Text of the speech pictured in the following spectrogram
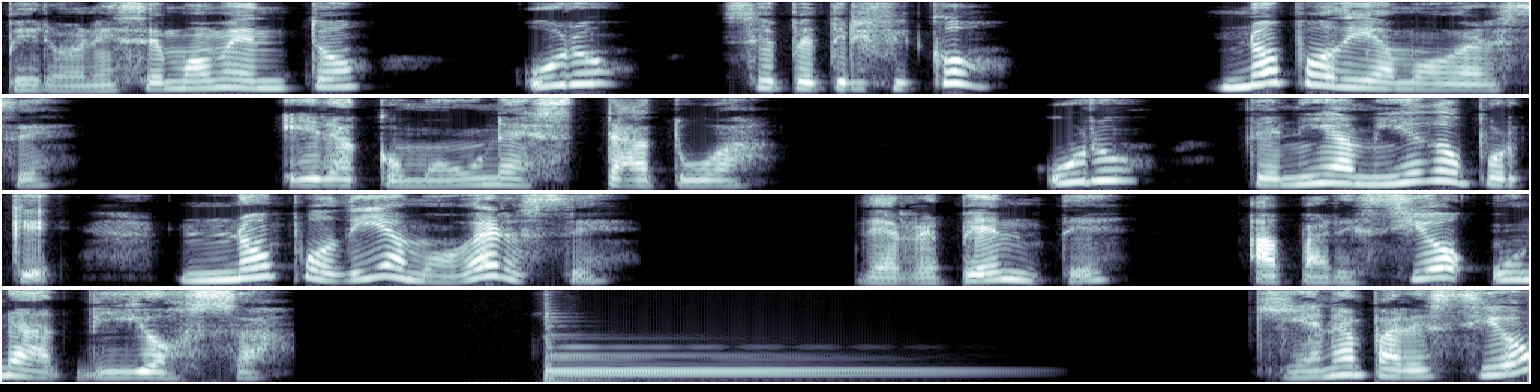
pero en ese momento Uru se petrificó. No podía moverse. Era como una estatua. Uru tenía miedo porque no podía moverse. De repente apareció una diosa. ¿Quién apareció?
